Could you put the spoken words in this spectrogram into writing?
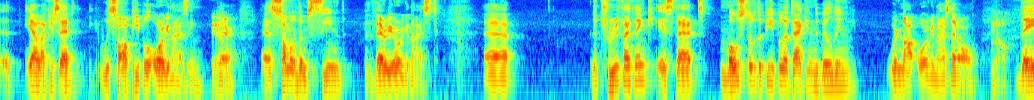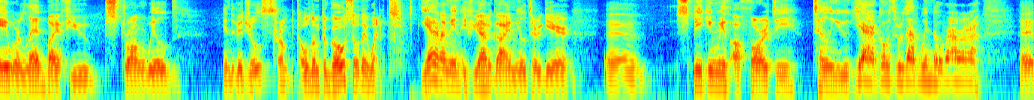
uh, yeah, like you said, we saw people organizing Yeah. there. Uh, some of them seemed very organized. Uh, the truth, I think, is that most of the people attacking the building were not organized at all. No. They were led by a few strong-willed individuals. Trump told them to go, so they went. Yeah, and I mean, if you have a guy in military gear uh, speaking with authority, telling you, "Yeah, go through that window," rah, rah, rah. Uh,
